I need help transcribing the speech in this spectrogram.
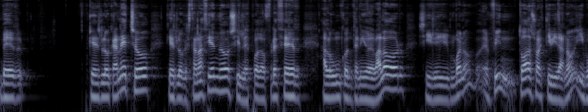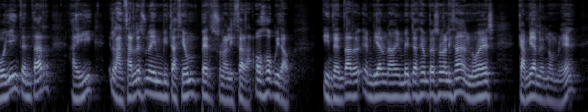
ver qué es lo que han hecho, qué es lo que están haciendo, si les puedo ofrecer algún contenido de valor, si, bueno, en fin, toda su actividad, ¿no? Y voy a intentar ahí lanzarles una invitación personalizada. Ojo, cuidado. Intentar enviar una invitación personalizada no es cambiarle el nombre, ¿eh?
